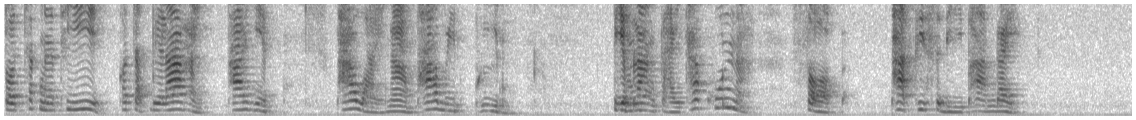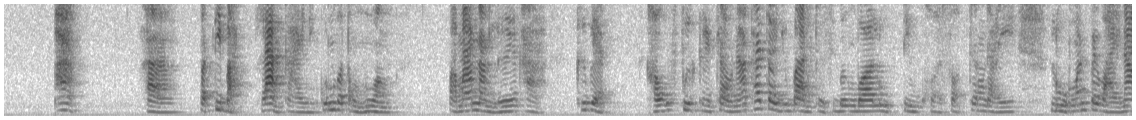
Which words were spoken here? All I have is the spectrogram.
ตัวจักนาทีก็จับเวลาให้ผ้าเห็ด ผ้าหวายน้ำผ้าวิดพื้น เตรียมร่างกายถ้าคุณน่ะ สอบภาคทฤษฎีผ่านได้ภาคปฏิบัติร่างกายนี่คุณบ่ต้องห่วง ประมาณนั้นเลยค่ะ คือแบบเขาฝึกให้เจ้านะ ถ้าเจ้าอยู่บ้านเจ้าสิเบิงบอลูกติวขอสอบจังใดลูกมันไปว่ายน้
